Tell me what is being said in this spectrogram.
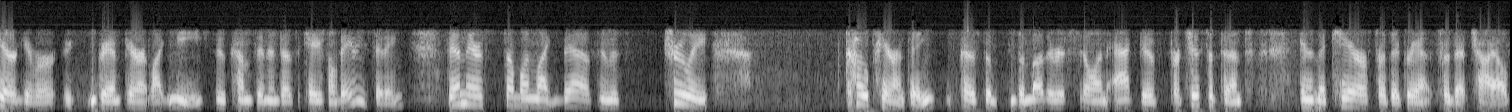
caregiver, grandparent like me, who comes in and does occasional babysitting. Then there's someone like Bev, who is truly co-parenting because the the mother is still an active participant in the care for the grant for that child.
